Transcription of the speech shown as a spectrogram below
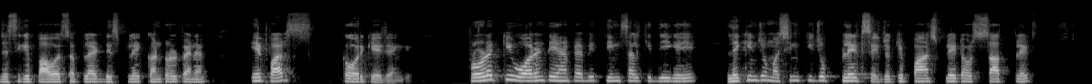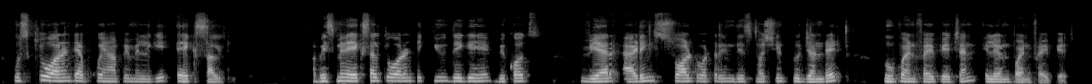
जैसे कि power supply display control panel ये पार्ट्स कवर किए जाएँगे। प्रोडक्ट की वारंटी यहाँ पे अभी तीन साल की दी गई है। लेकिन जो मशीन की जो प्लेट्स है, जो कि पाँच प्लेट और सात प्लेट उसकी वारंटी आपको यहाँ पे मिलेगी एक साल की। अब इसमें एक साल की वारंटी क्यों दी गई है? Because we are adding salt water in this machine to generate 2.5 pH and 11.5 pH.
